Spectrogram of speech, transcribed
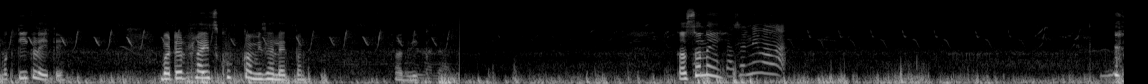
मग ती इकडे येते. बटरफ्लाईज खूप कमी झाल्यात पण. अद्विक तसं नाही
